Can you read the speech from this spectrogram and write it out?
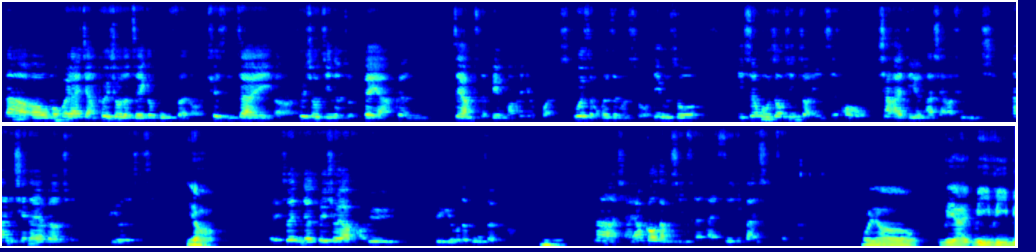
那呃，我们回来讲退休的这个部分哦，确实在呃退休金的准备啊，跟这样子的变化很有关系。为什么会这么说？例如说，你生活重心转移之后，像艾迪尔他想要去旅行，那你现在要不要存旅游的资金？要。对，所以你的退休要考虑。旅游的部分，嗯，那想要高档行程还是一般行程？我要 V I V V V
